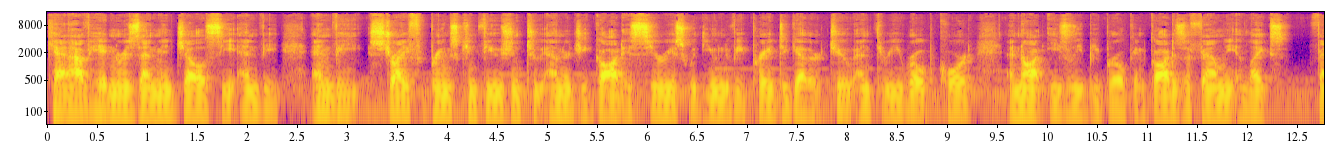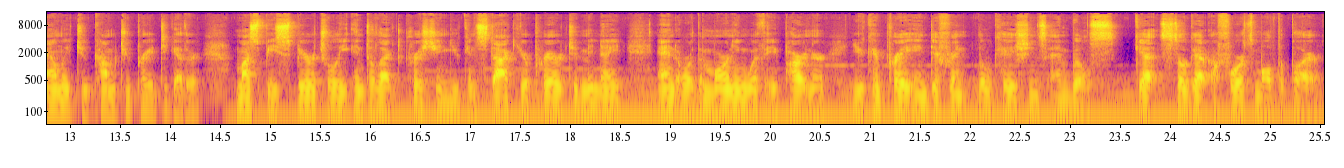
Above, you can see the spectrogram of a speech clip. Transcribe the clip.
Can't have hidden resentment, jealousy, envy. Envy, strife brings confusion to energy. God is serious with unity. Pray together. Two and three rope cord and not easily be broken. God is a family and likes family to come to pray together. Must be spiritually intellect Christian. You can stack your prayer to midnight and or the morning with a partner. You can pray in different locations and will get still get a force multiplier.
